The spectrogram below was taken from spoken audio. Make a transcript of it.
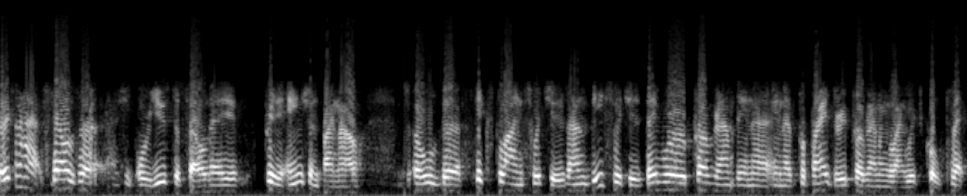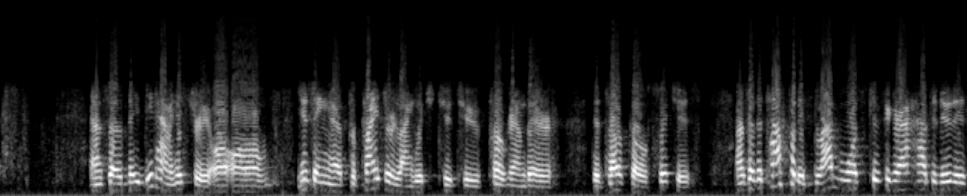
Ericsson has, sells, uh, or used to sell, a pretty ancient by now. Old uh, fixed line switches, and these switches they were programmed in a in a proprietary programming language called Plex, and so they did have a history of, of using a proprietary language to to program their the telco switches. And so the task for this lab was to figure out how to do this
